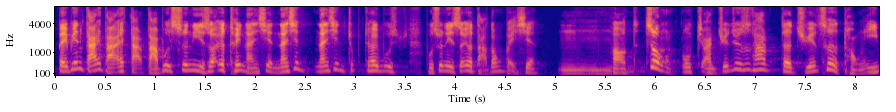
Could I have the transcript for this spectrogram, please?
北边打一打，哎，打打不顺利的时候又推南线，南线南线推不不顺利的时候又打东北线。嗯嗯，好，这种我感觉就是他的决策统一、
